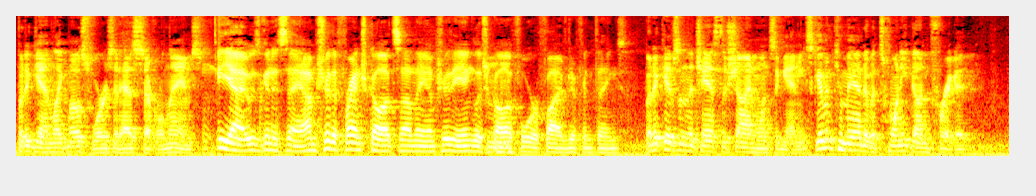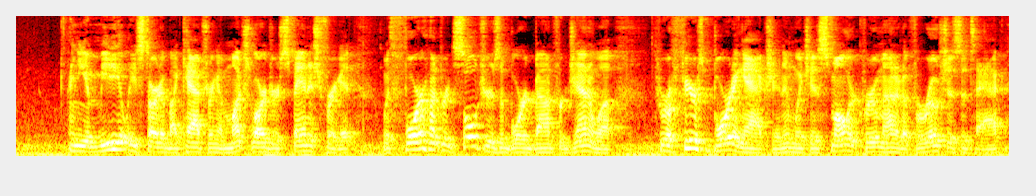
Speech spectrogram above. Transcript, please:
But again, like most wars, it has several names. Yeah, I was gonna say. I'm sure the French call it something. I'm sure the English call Mm-hmm. it four or five different things. but it gives him the chance to shine once again. He's given command of a 20 gun frigate, and he immediately started by capturing a much larger Spanish frigate with 400 soldiers aboard bound for Genoa through a fierce boarding action in which his smaller crew mounted a ferocious attack,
